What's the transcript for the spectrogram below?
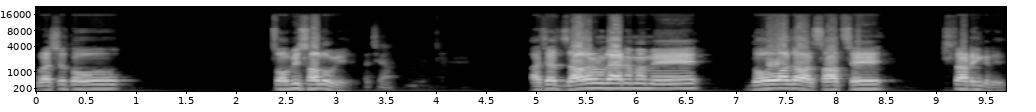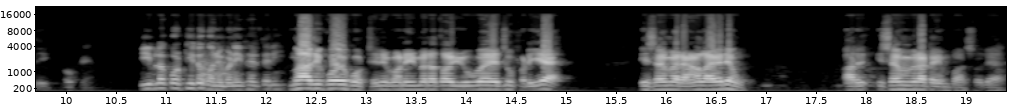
वैसे तो चौबीस साल हो गए। अच्छा। अच्छा जागरण लाइन में मैं 2007 से स्टार्टिंग करी थी। ओके ईबला कोठी तो कोनी बनी फिर तेरी ना जी कोई कोठी नहीं बनी मेरा तो युवा है जो फड़ी है इसे मैं रहना लग रहा हूँ और इसे में मेरा टाइम पास हो रहा है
